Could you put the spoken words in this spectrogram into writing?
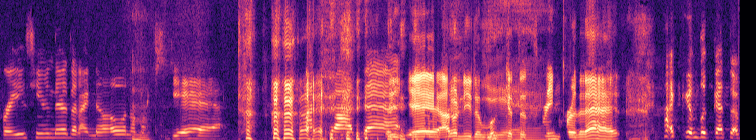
phrase here and there that I know, and I'm Mhm. like, yeah, I got that. yeah, I don't need to look at the screen for that. I can look at the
